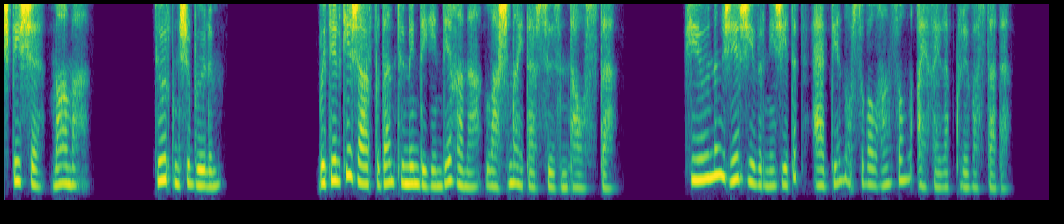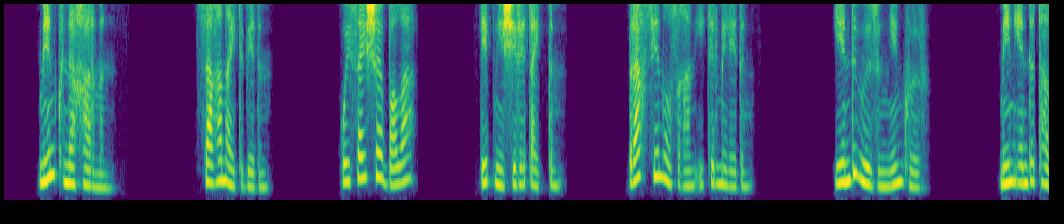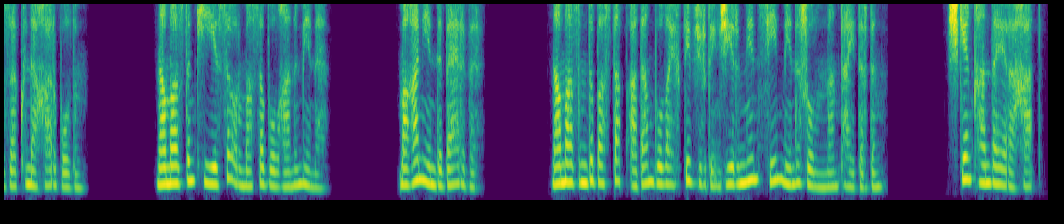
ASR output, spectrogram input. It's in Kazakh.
ішпеші мама төртінші бөлім бөтелке жартыдан төмендегенде ғана лашын айтар сөзін тауысты күйеуінің жер жебіріне жетіп әбден ұрсып алған соң айқайлап күле бастады мен күнәһармын саған айтып едім қойсайшы бала деп неше рет айттым бірақ сен осыған итермеледің енді өзіңнен көр мен енді таза күнәһар болдым намаздың киесі ұрмаса болғаны мені. Маған енді бәрібір. Намазымды бастап адам болайық деп жүрген жерімнен сен мені жолымнан тайдырдың. Ішкен қандай рахат?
